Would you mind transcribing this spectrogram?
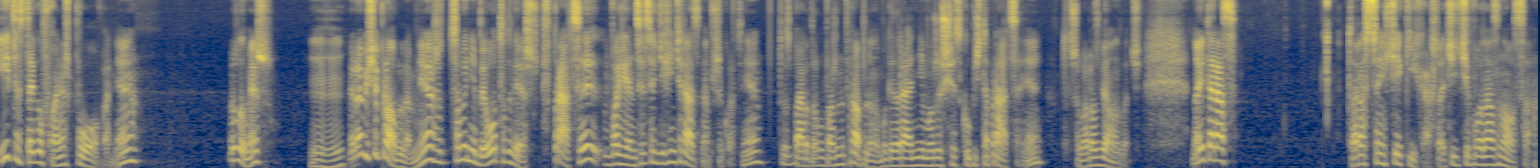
i ty z tego wchłaniasz połowę, nie? Rozumiesz? Mhm. Robi się problem, nie? Że co by nie było, to wiesz, w pracy w łazience jesteś 10 razy na przykład, nie? To jest bardzo ważny problem, no bo generalnie nie możesz się skupić na pracy, nie? To trzeba rozwiązać. No i teraz coraz częściej kichasz, leci ci woda z nosa,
